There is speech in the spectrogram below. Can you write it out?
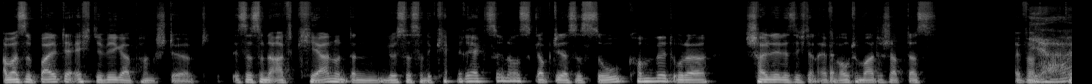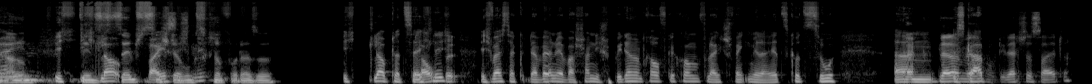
Aber sobald der echte Vegapunk stirbt, ist das so eine Art Kern und dann löst das so eine Kettenreaktion aus? Glaubt ihr, dass es so kommen wird oder schaltet er sich dann einfach automatisch ab, dass einfach, keine Ahnung, Ich, den ich glaube Selbstzerstörungsknopf oder so? ich glaub tatsächlich, Glaube- ich weiß, da, da wären wir wahrscheinlich später noch drauf gekommen, vielleicht schwenken wir da jetzt kurz zu. Ähm, blättern es gab, auf die letzte Seite.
